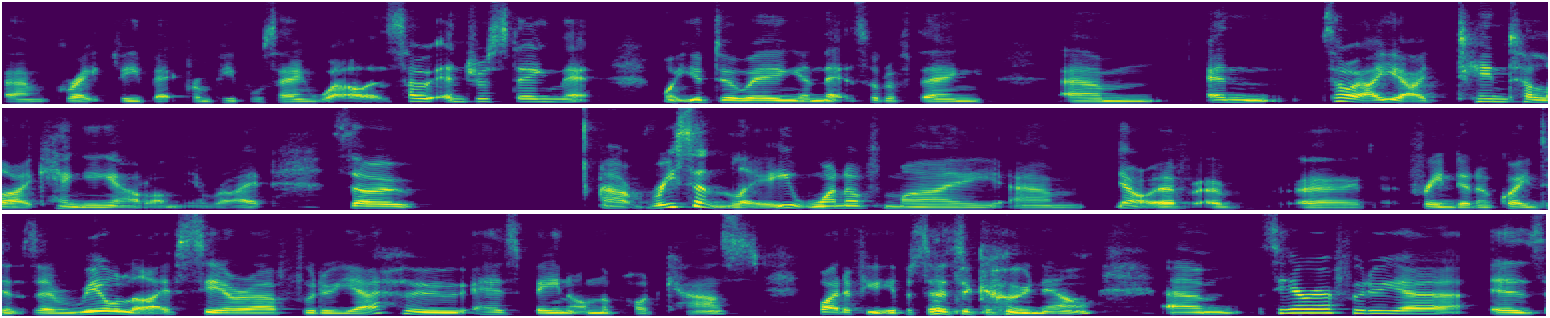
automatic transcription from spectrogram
um, great feedback from people saying, "Well, it's so interesting that what you're doing and that sort of thing." Um, and so, I, yeah, I tend to like hanging out on there, right? So, uh, recently, one of my, um, you know, a, a a friend and acquaintance in real life, Sarah Furuya, who has been on the podcast quite a few episodes ago now. Um, Sarah Furuya is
